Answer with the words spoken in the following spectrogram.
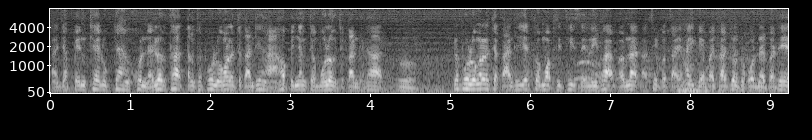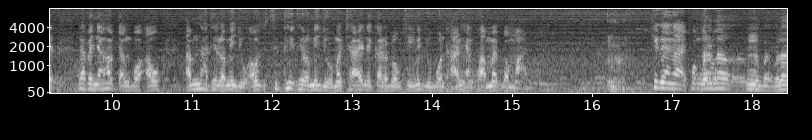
อ่าอยากเป็นแค่ลูกจ้างคนไหนเลิกทาสตั้งแต่ผู้หลวงราชการที่หาเขาเป็นยังจะบ่เลิกจากการเป็นทาสอืม แล้วผู้ลงราชการที่ยึดสมมอบสิทธิเสรีภาพอำนาจอธิปไตยให้แก่ประชาชนทุกคนในประเทศ และเป็นยังเข้าจังบ่เอาอำนาจที่เรามีอยู่เอาสิทธิที่เรามีอยู่มาใช้ในการดำรงชีวิตอยู่บนฐานแห่งความไม่ประมาทคิดง่ายๆผมแล้ก็แล้วอืมเวลา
